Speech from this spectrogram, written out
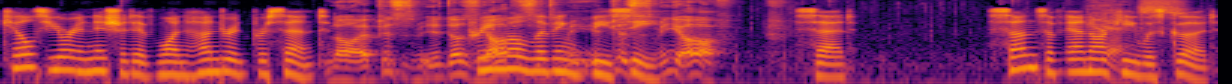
Kills your initiative 100%, No, it pisses me. It does Primo the opposite to Living me. It BC. pisses me off. said. Sons of Anarchy was good.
